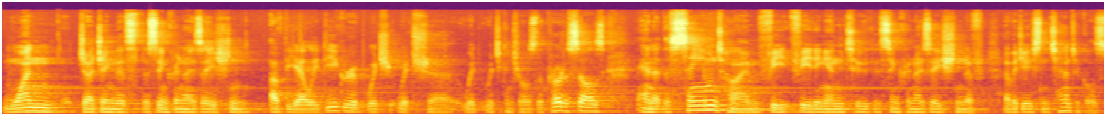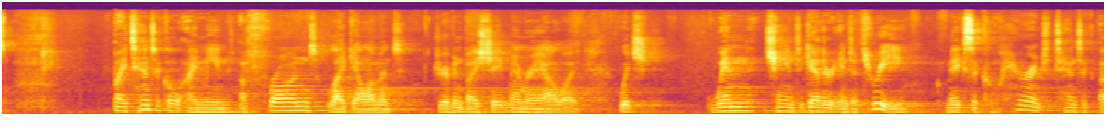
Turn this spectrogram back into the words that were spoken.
One judging this, the synchronization of the LED group, which, which, uh, which, which, controls the protocells, and at the same time feed, feeding into the synchronization of, of adjacent tentacles. By tentacle, I mean a frond-like element driven by shape memory alloy, which, when chained together into three, makes a coherent, uh,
